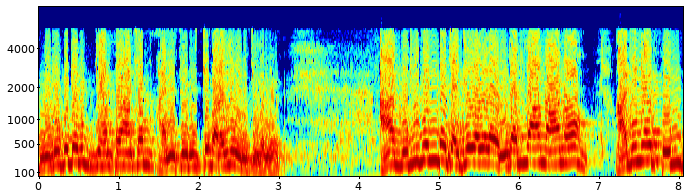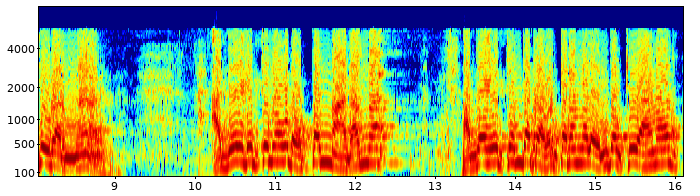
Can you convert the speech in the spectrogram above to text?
ഗുരുകുല വിദ്യാഭ്യാസം അനുസരിച്ച് പറഞ്ഞു കൊടുത്തിരുന്നത് ആ ഗുരുവിന്റെ ചര്യകൾ എന്തെല്ലാമാണോ അതിനെ പിന്തുടർന്ന് അദ്ദേഹത്തിനോടൊപ്പം നടന്ന് അദ്ദേഹത്തിന്റെ പ്രവർത്തനങ്ങൾ എന്തൊക്കെയാണോ?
